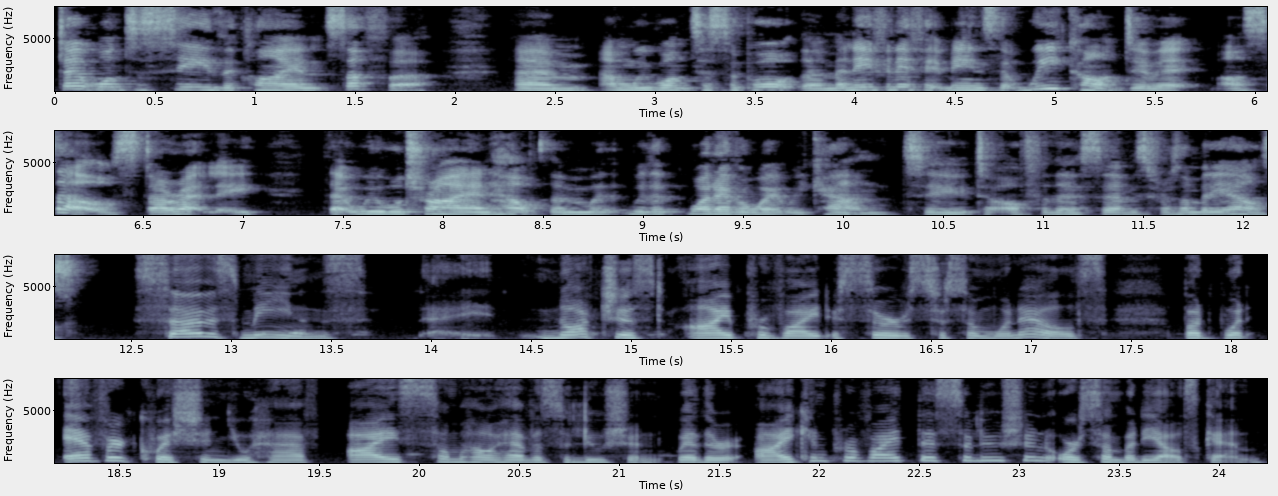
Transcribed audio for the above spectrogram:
don't want to see the client suffer. Um, and we want to support them. And even if it means that we can't do it ourselves directly, that we will try and help them with, with whatever way we can to, to offer the service for somebody else. Service means eh, not just I provide a service to someone else, But whatever question you have, I somehow have a solution, whether I can provide this solution or somebody else can.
